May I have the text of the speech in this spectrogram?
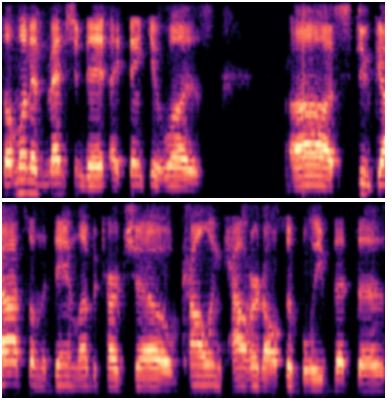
Someone had mentioned it. I think it was uh Stugotz on the Dan Le Batard show. Colin Cowherd also believed that the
